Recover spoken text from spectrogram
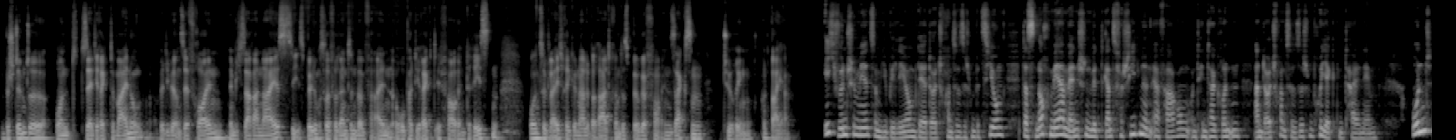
bestimmte und sehr direkte Meinung, über die wir uns sehr freuen, nämlich Sarah Neis. Sie ist Bildungsreferentin beim Verein Europa Direkt e.V. in Dresden und zugleich regionale Beraterin des Bürgerfonds in Sachsen, Thüringen und Bayern. Ich wünsche mir zum Jubiläum der deutsch-französischen Beziehung, dass noch mehr Menschen mit ganz verschiedenen Erfahrungen und Hintergründen an deutsch-französischen Projekten teilnehmen. Und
